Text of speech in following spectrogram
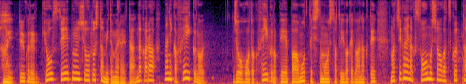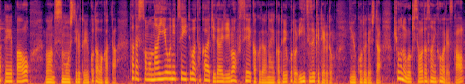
はい。ということで、行政文書としては認められた。だから、何かフェイクの情報とかフェイクのペーパーを持って質問したというわけではなくて、間違いなく総務省が作ったペーパーを、まあ、質問しているということは分かった。ただしその内容については高市大臣は不正確ではないかということを言い続けているということでした。今日の動き、澤田さんいかがですか？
